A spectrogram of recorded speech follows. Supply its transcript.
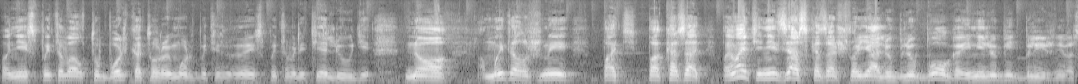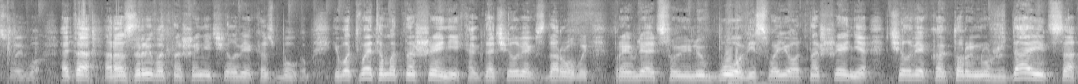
Он не испытывал ту боль, которую, может быть, испытывали те люди. Но мы должны показать. Понимаете, нельзя сказать, что я люблю Бога и не любить ближнего своего. Это разрыв отношений человека с Богом. И вот в этом отношении, когда человек здоровый проявляет свою любовь и свое отношение к человеку, который нуждается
